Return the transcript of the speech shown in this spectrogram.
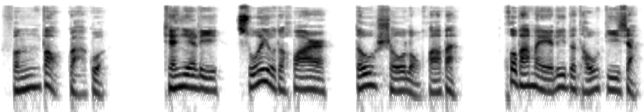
风暴刮过，田野里所有的花儿都收拢花瓣，或把美丽的头低下，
